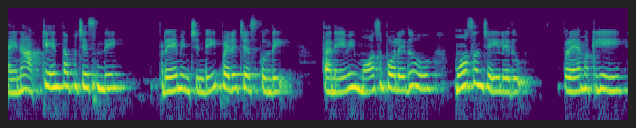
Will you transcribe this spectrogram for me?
అయినా అక్క ఏం తప్పు చేసింది? ప్రేమించింది పెళ్ళి చేసుకుంది. తనేమీ మోసపోలేదు మోసం చేయలేదు. ప్రేమకి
